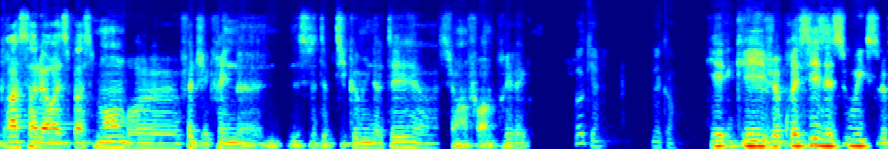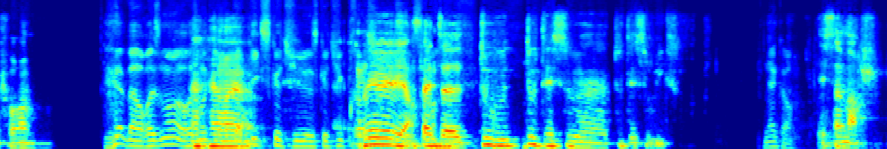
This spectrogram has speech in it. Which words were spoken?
Grâce à leur espace membre, euh, en fait, j'ai créé une, une, petite communauté euh, sur un forum privé. Ok, d'accord. Qui, je précise, est sous Wix, le forum. bah heureusement, heureusement que tu appliques ce que tu, ce que tu prêches. Oui, en fait, euh, tout, tout, est sous, tout est sous Wix. D'accord. Et ça marche.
